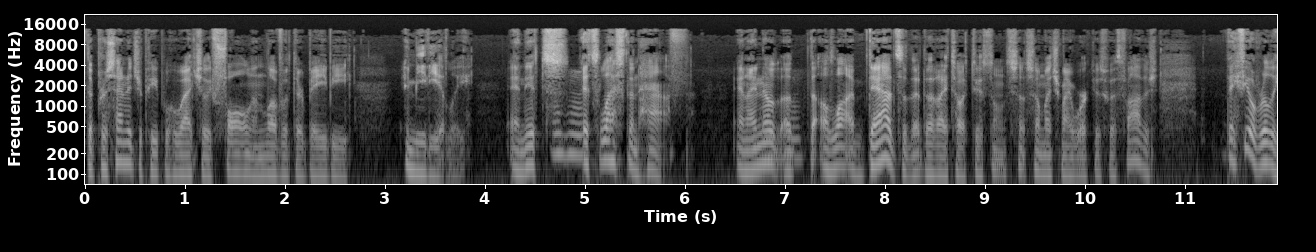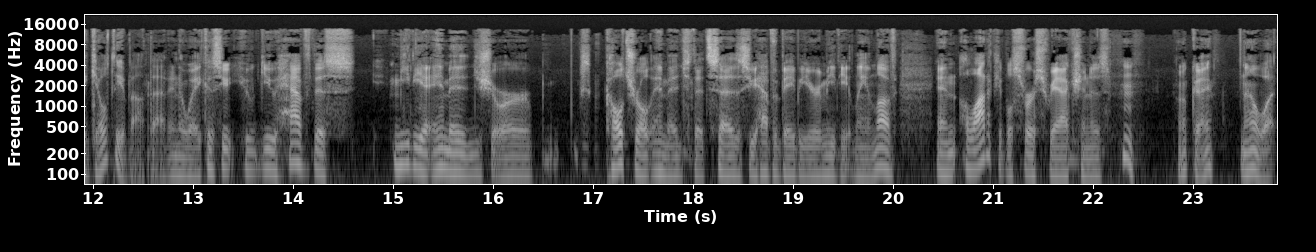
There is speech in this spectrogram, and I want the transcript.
the percentage of people who actually fall in love with their baby immediately, and it's it's less than half. And I know a, a lot of dads that, that I talk to, so, so, much of my work is with fathers, they feel really guilty about that in a way because you, you, you have this media image or cultural image that says you have a baby, you're immediately in love. And a lot of people's first reaction is, hmm, okay, now what?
